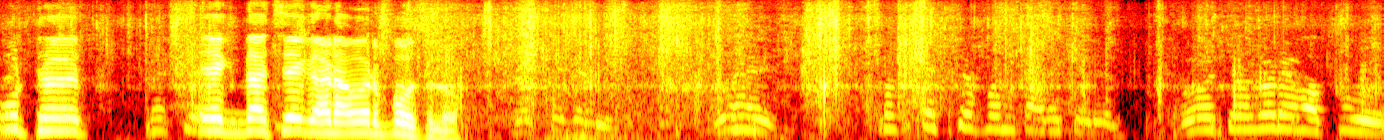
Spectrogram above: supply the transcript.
उठत. एकदाचे गडावर पोहोचलो प्रत्यक्ष पण कार्य करेल. हो बापू.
